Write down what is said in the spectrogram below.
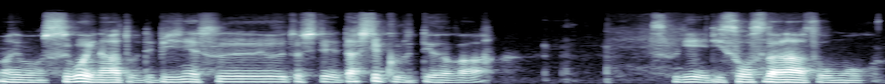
まあでもすごいなと思ってビジネスとして出してくるっていうのがすげえリソースだなと思う。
